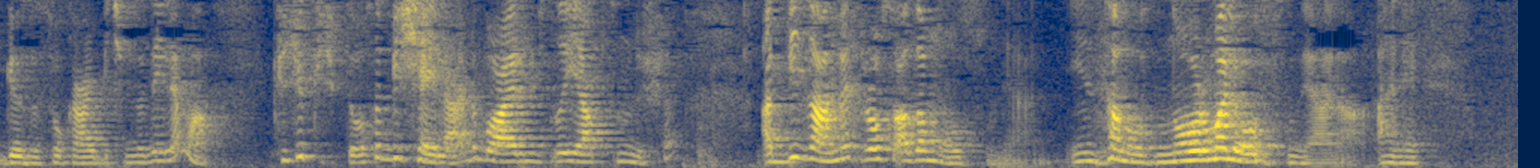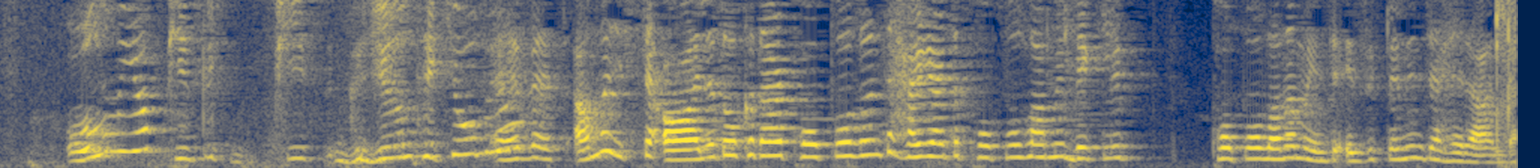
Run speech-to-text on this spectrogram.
göze sokar biçimde değil ama küçük küçük de olsa bir şeylerde bu ayrımcılığı yaptığını düşün. Abi bir zahmet Ross adam olsun yani. İnsan olsun, normal olsun yani. Hani olmuyor, pislik, pis, gıcığın teki oluyor. Evet ama işte ailede o kadar pohpohlanınca her yerde pohpohlanmayı bekleyip pohpohlanamayınca, eziklenince herhalde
